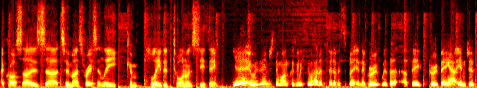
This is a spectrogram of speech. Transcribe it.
across those uh, two most recently completed tournaments, do you think? Yeah, it was an interesting one because we still had a bit of a split in the group with a, a big group being out injured.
